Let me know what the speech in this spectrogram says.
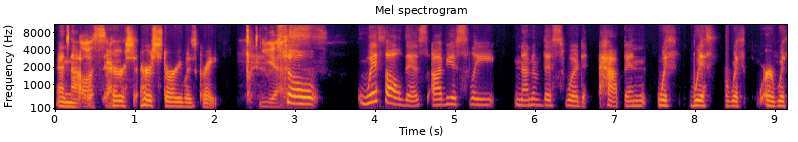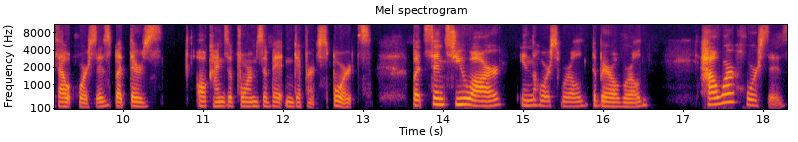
and that awesome. was her her story was great. Yeah. So with all this, obviously none of this would happen with with or with or without horses, but there's all kinds of forms of it in different sports. But since you are in the horse world, the barrel world, how are horses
